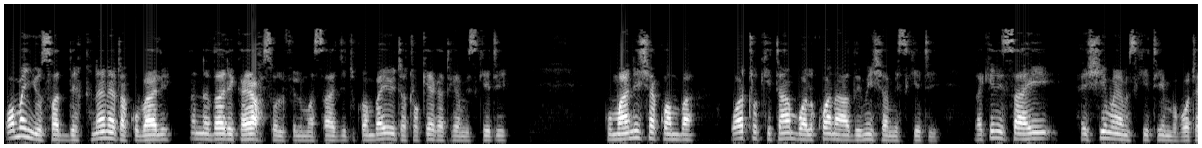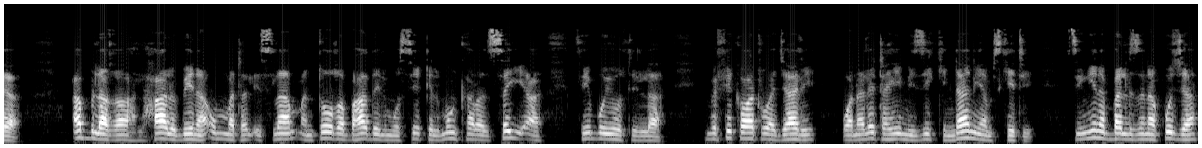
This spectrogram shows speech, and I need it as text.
waman yusaddiq nani atakubali anna dhalika yahsul fil masajid kwamba hiyo itatokea katika misikiti kumaanisha kwamba watu kitambo walikuwa naadhimisha misikiti lakini sahi heshima ya msikiti imepotea ablagha alhal bina ummat alislam an turab hadhihi almusiqi almunkara alsay'a fi buyutillah imefika watu wajali wanaleta hii miziki ndani ya msikiti zingine bali zinakuja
